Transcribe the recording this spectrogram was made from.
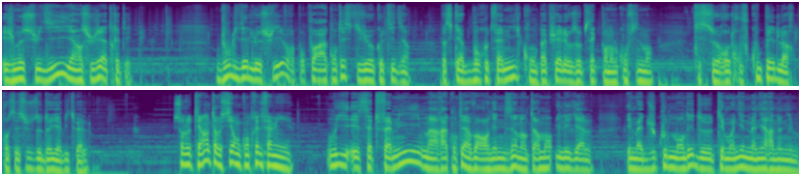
Et je me suis dit, il y a un sujet à traiter. D'où l'idée de le suivre pour pouvoir raconter ce qu'il vit au quotidien. Parce qu'il y a beaucoup de familles qui n'ont pas pu aller aux obsèques pendant le confinement, qui se retrouvent coupées de leur processus de deuil habituel. Sur le terrain, tu as aussi rencontré une famille. Oui, et cette famille m'a raconté avoir organisé un enterrement illégal et m'a du coup demandé de témoigner de manière anonyme.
